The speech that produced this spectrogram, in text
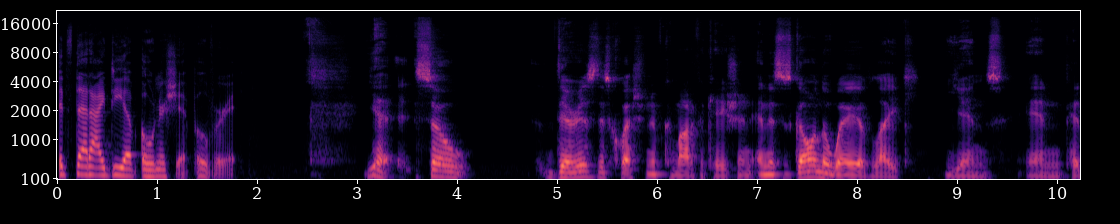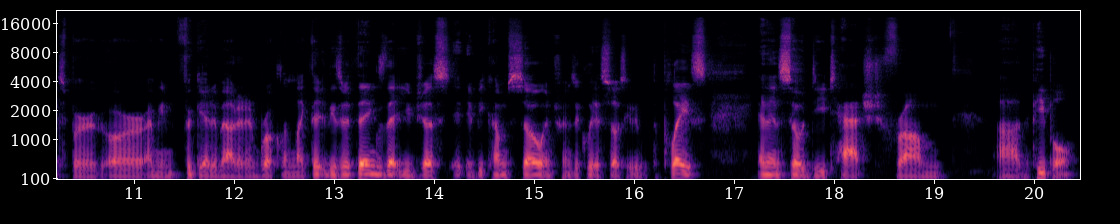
It's that idea of ownership over it. Yeah. So there is this question of commodification, and this is going the way of like yins in Pittsburgh, or I mean, forget about it in Brooklyn. Like these are things that you just it, it becomes so intrinsically associated with the place, and then so detached from uh, the people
